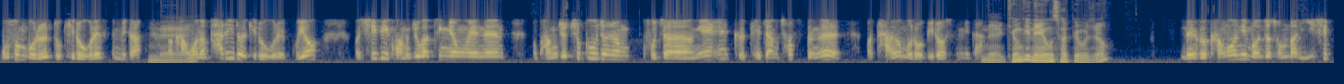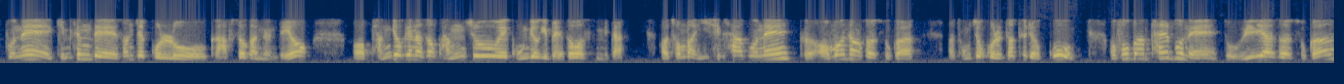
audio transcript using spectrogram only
무승부를 또 기록을 했습니다. 네. 어, 강원은 8위를 기록을 했고요. 12 광주 같은 경우에는 광주 축구 전용 구장의 그 개장 첫 승을 어, 다음으로 미뤘습니다. 네. 경기 내용 살펴보죠. 네, 그 강원이 먼저 전반 20분에 김승대 선제골로 그 앞서갔는데요. 어, 반격에 나선 광주의 공격이 매서웠습니다. 어, 전반 24분에 그 엄원상 선수가 어, 동점골을 터뜨렸고 어, 후반 8분에 또 윌리안 선수가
